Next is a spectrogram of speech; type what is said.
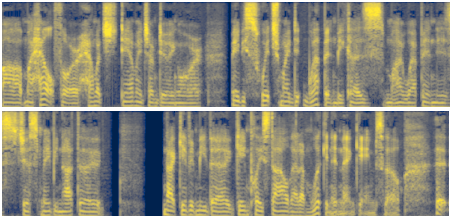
uh, my health or how much damage i'm doing or maybe switch my d- weapon because my weapon is just maybe not the not giving me the gameplay style that i'm looking in that game. So th-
